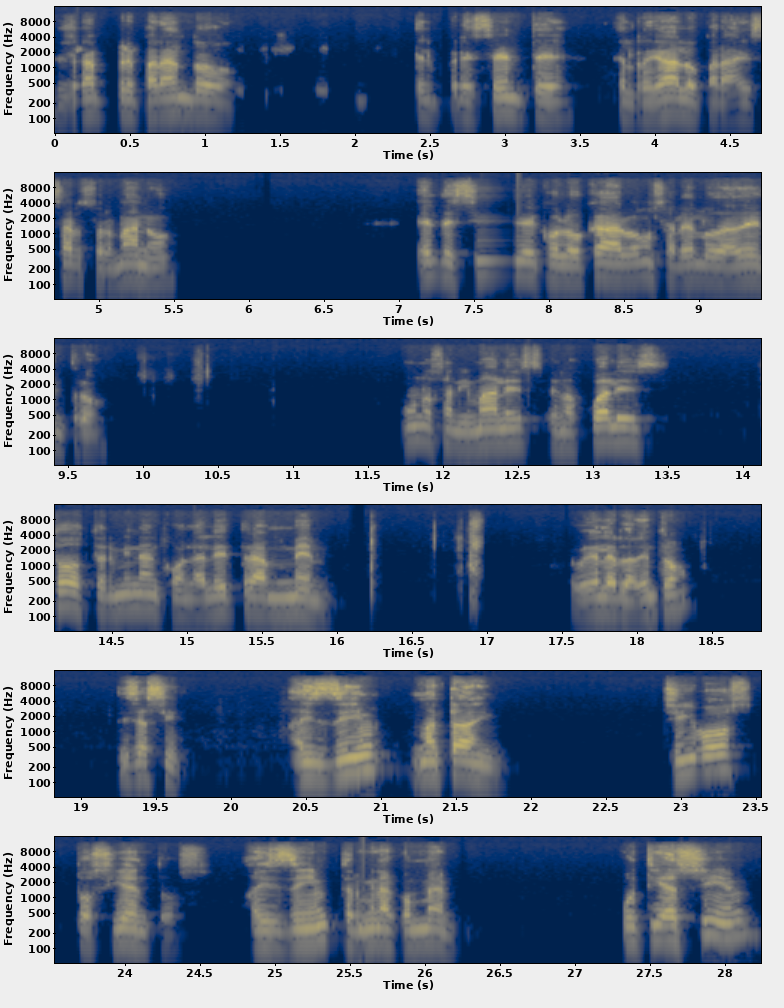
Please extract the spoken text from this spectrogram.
ya preparando el presente, el regalo para Esar, su hermano, él decide colocar, vamos a leerlo de adentro, unos animales en los cuales todos terminan con la letra Mem. Lo voy a leer de adentro. Dice así: Aizim Mataim. Chivos 200. Aizim termina con Mem. Utiashim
